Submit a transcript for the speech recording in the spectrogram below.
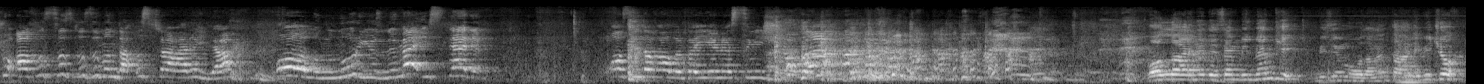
şu akılsız kızımın da ısrarıyla oğlumu nur yüzlüme isterim. Ağzında kalır da yemezsin inşallah. Vallahi ne desem bilmem ki. Bizim oğlanın talibi çok.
